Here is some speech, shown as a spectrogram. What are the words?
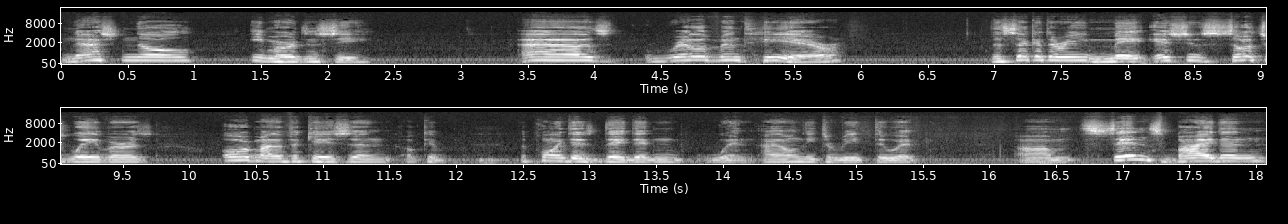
national emergency. As relevant here, the Secretary may issue such waivers or modification. Okay, the point is they didn't win. I don't need to read through it. Um, since Biden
